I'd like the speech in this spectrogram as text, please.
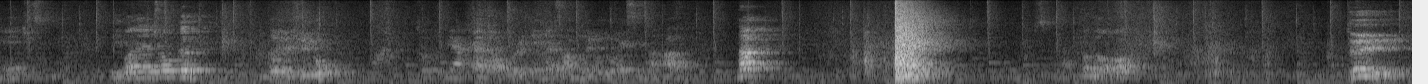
네. 이번에는 조금 이걸 들고 조금 약간 점프를 뛰면서 한번 해보도록 하겠습니다. 하나. 네, 좋습니다. 한번 더. 둘.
